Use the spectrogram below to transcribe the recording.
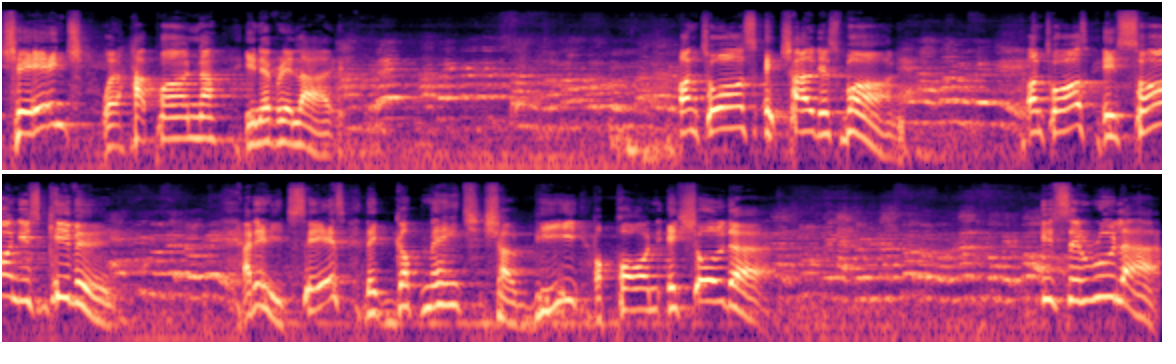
change will happen in every life. Unto us a child is born. Unto us a son is given. And then it says, the government shall be upon a shoulder. He's a ruler.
